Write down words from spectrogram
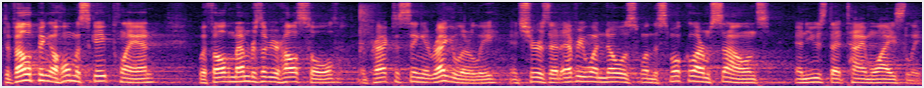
Developing a home escape plan with all the members of your household and practicing it regularly ensures that everyone knows when the smoke alarm sounds and use that time wisely.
